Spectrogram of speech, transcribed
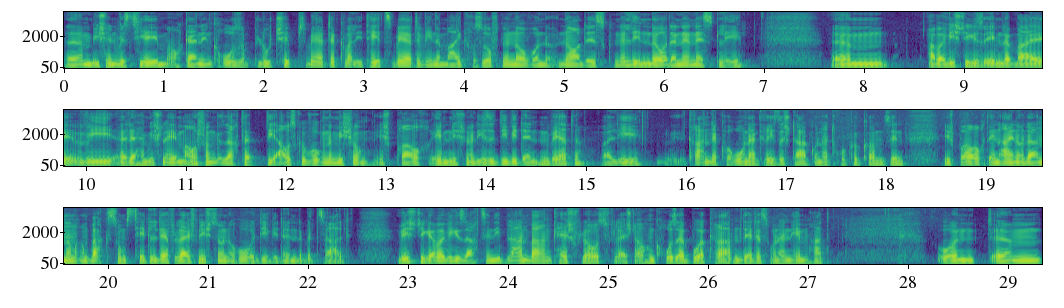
Ähm, ich investiere eben auch gerne in große Blue-Chips-Werte, Qualitätswerte wie eine Microsoft, eine Novo Nordisk, eine Linde oder eine Nestlé. Ähm, aber wichtig ist eben dabei, wie äh, der Herr Mischler eben auch schon gesagt hat, die ausgewogene Mischung. Ich brauche eben nicht nur diese Dividendenwerte, weil die gerade in der Corona-Krise stark unter Druck gekommen sind. Ich brauche auch den einen oder anderen Wachstumstitel, der vielleicht nicht so eine hohe Dividende bezahlt. Wichtig aber, wie gesagt, sind die planbaren Cashflows, vielleicht auch ein großer Burggraben, der das Unternehmen hat. Und ähm,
